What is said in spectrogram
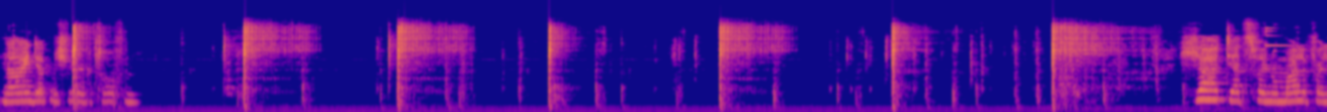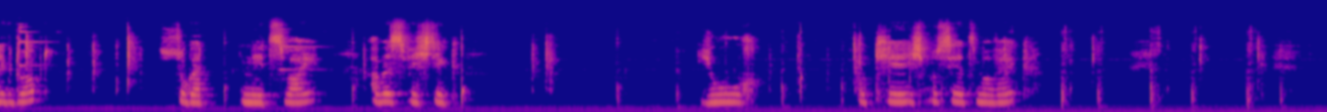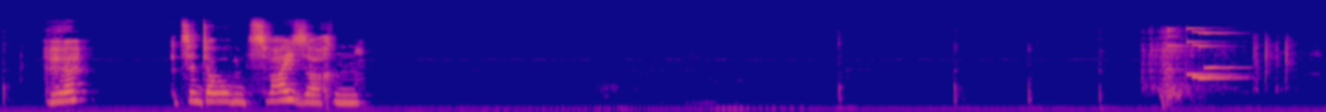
Nein, der hat mich wieder getroffen. Ja, der hat zwei normale Pfeile gedroppt. Sogar, nee, zwei. Aber ist wichtig. Juch. Okay, ich muss jetzt mal weg. Hä? Jetzt sind da oben zwei Sachen.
